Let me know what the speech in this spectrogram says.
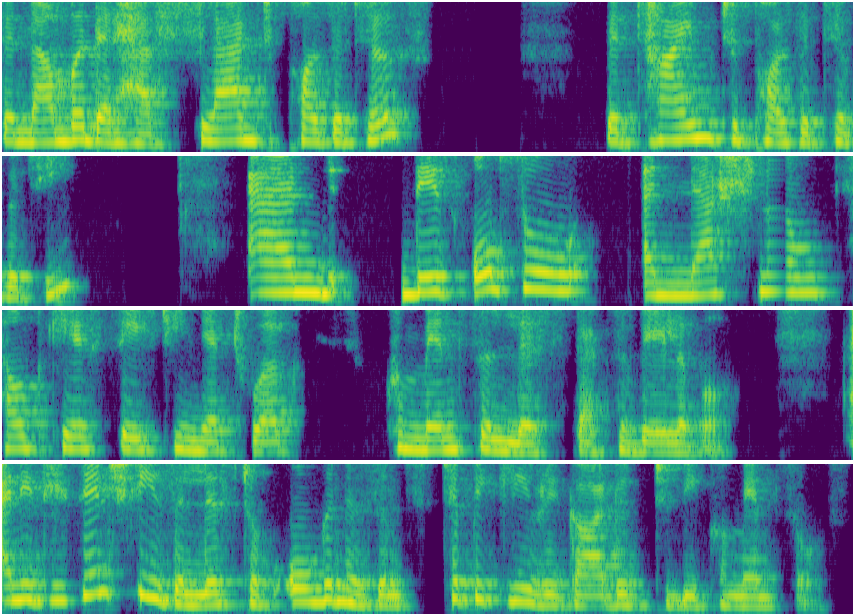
the number that have flagged positive, the time to positivity, and there's also a national healthcare safety network commensal list that's available. And it essentially is a list of organisms typically regarded to be commensals.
